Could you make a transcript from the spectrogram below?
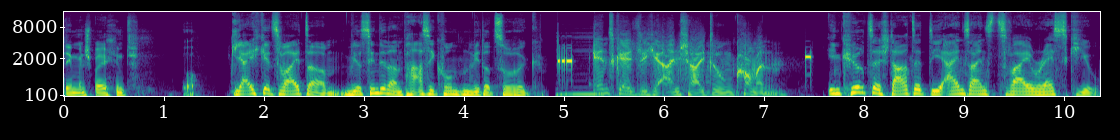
dementsprechend, ja. Gleich geht's weiter. Wir sind in ein paar Sekunden wieder zurück. Entgeltliche Einschaltung kommen. In Kürze startet die 112 Rescue.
